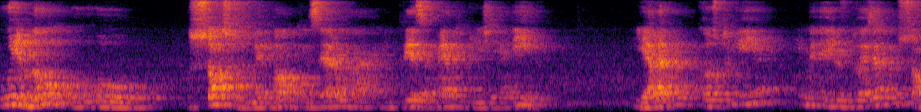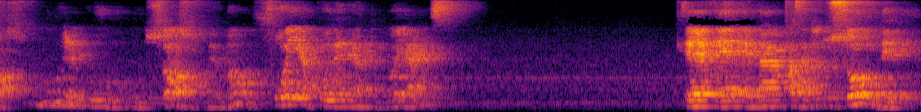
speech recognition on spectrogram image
o irmão, o, o, o sócio do meu irmão, que fizeram uma empresa método de engenharia, e ela construía, e os dois eram sócios. O, o, o sócio do meu irmão foi a Porangatu, Goiás, é, é, é, na fazenda do sogro dele.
